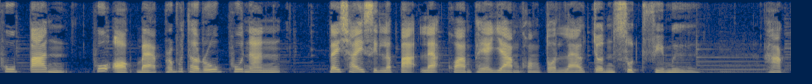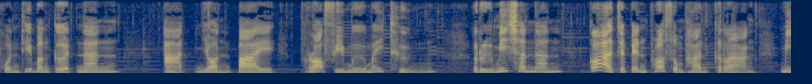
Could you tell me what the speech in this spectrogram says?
ผู้ปั้น ผู้ออกแบบพระพุทธรูปผู้นั้น ได้ใช้ศิลปะและความพยายามของตนแล้วจนสุดฝีมือ หากผลที่บังเกิดนั้น อาจหย่อนไป เพราะฝีมือไม่ถึง หรือมิฉะนั้นก็อาจจะเป็นเพราะสมภารกลางมี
